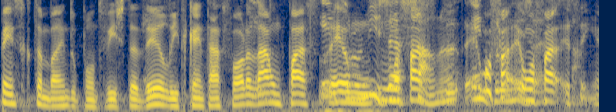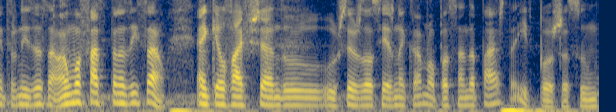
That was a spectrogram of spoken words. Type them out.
penso que também, do ponto de vista dele e de quem está de fora, dá um passo. É uma fase. De, é uma, fa é uma fase. Sim, entronização. É uma fase de transição em que ele vai fechando os seus dossiês na Câmara ou passando a pasta e depois assume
